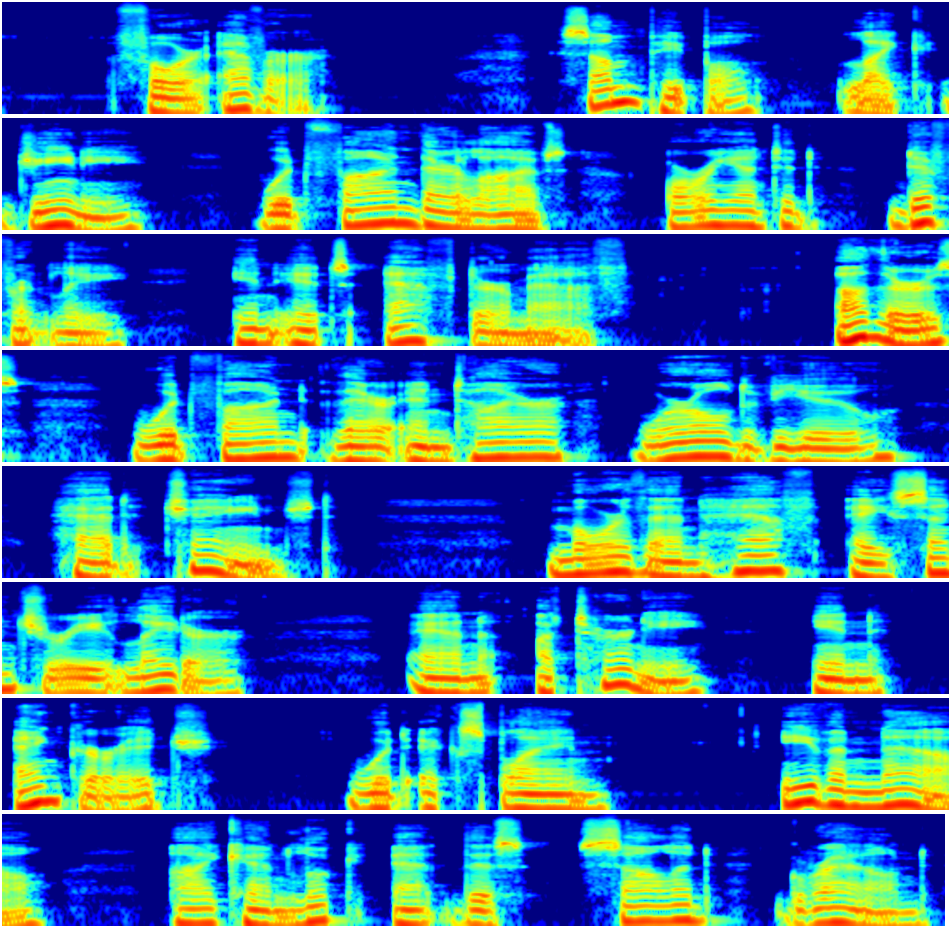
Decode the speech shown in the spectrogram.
forever. Some people, like Jeannie, would find their lives oriented differently in its aftermath. Others would find their entire worldview had changed. More than half a century later, an attorney in Anchorage would explain Even now, I can look at this solid ground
